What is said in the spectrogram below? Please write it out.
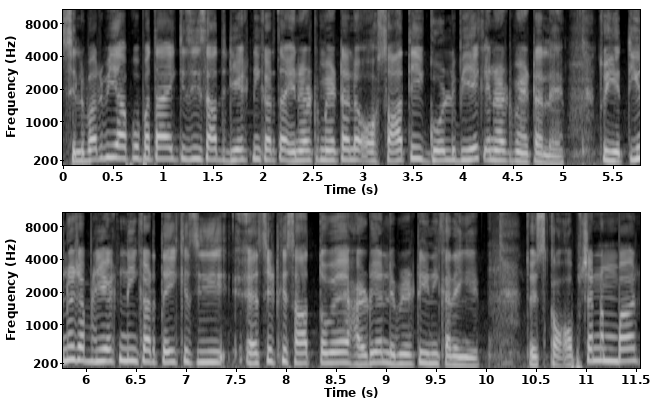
सिल्वर भी आपको पता है, किसी साथ रिएक्ट नहीं करता इनर्ट मेटल है, और साथ ही गोल्ड भी एक इनर्ट मेटल है। तो ये तीनों जब रिएक्ट नहीं करते किसी एसिड के साथ तो वे हाइड्रोजन लिबरेट नहीं करेंगे। तो इसका option number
